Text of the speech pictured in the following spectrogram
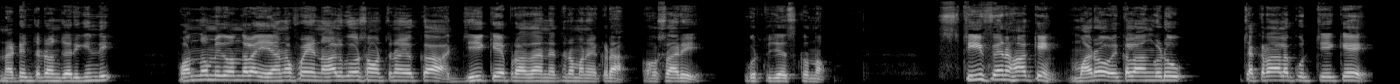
నటించడం జరిగింది. పంతొమ్మిది వందల ఎనభై నాలుగో సంవత్సరం యొక్క జీకే ప్రాధాన్యతను మనం ఇక్కడ ఒకసారి గుర్తు చేసుకుందాం. స్టీఫెన్ హాకింగ్ మరో వికలాంగుడు చక్రాల కుర్చీకే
